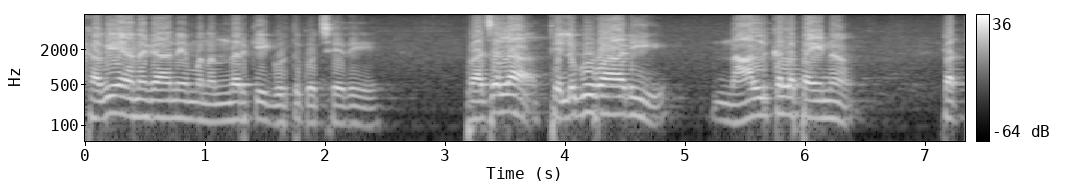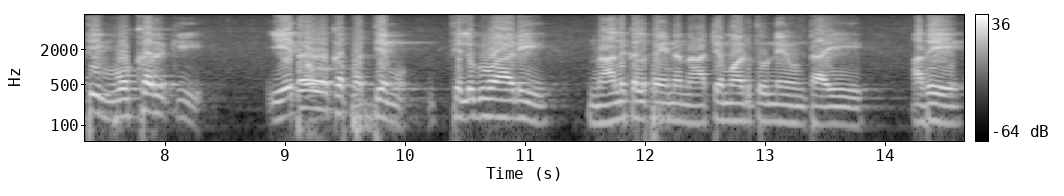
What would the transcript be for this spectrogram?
కవి అనగానే మనందరికీ గుర్తుకొచ్చేది ప్రజల తెలుగువాడి నాల్కల పైన ప్రతి ఒక్కరికి ఏదో ఒక పద్యము తెలుగువాడి నాలుకల పైన నాట్యమాడుతూనే ఉంటాయి. అదే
